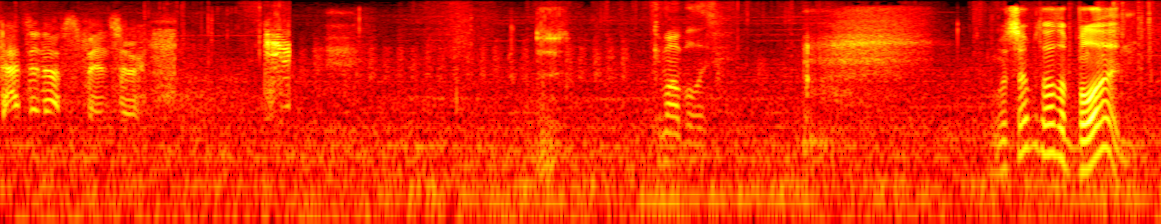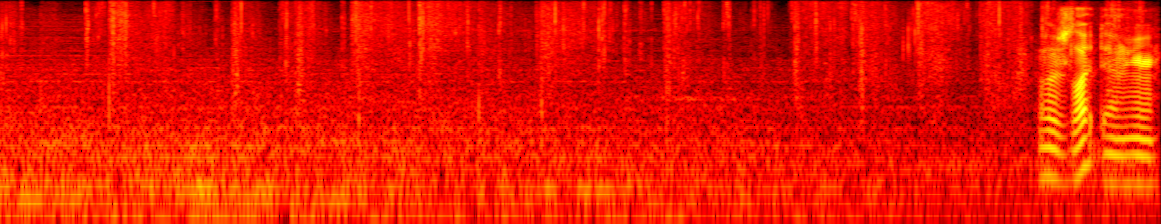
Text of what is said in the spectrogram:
That's enough, Spencer. Come on, Bullet. What's up with all the blood? Oh, there's light down here.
